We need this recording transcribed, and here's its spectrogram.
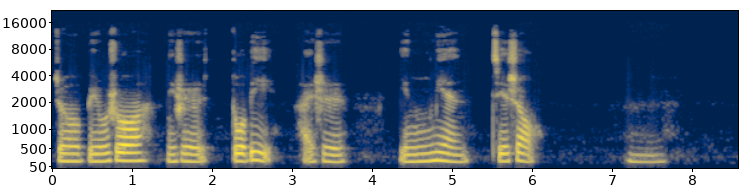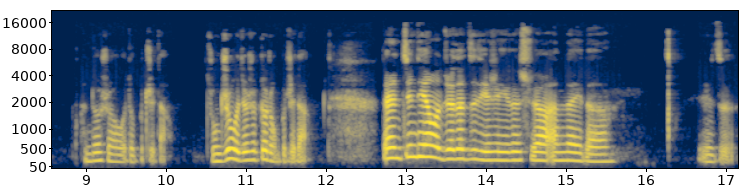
就比如说你是躲避还是迎面接受，嗯，很多时候我都不知道。总之我就是各种不知道。但是今天我觉得自己是一个需要安慰的日子，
